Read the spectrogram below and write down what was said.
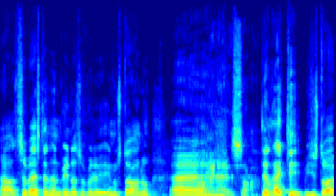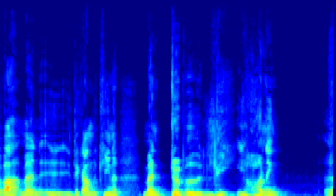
og Sebastian han vinder selvfølgelig endnu større nu. Øh, Åh, men altså. Den rigtige historie var, at man i, i det gamle Kina, man dyppede lige i honning. Øh,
